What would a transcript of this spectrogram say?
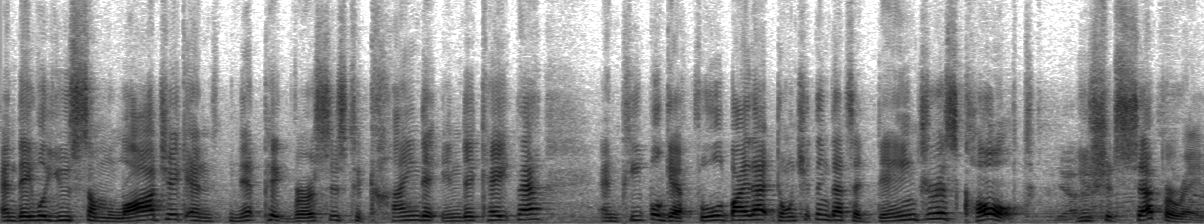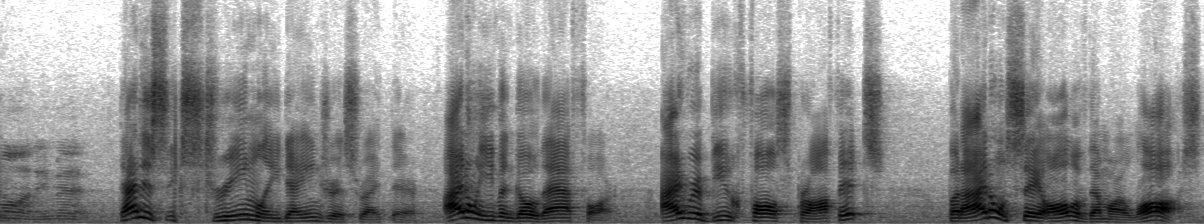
and they will use some logic and nitpick verses to kind of indicate that. And people get fooled by that. Don't you think that's a dangerous cult? Yeah. You should separate. Come on, amen. That is extremely dangerous right there. I don't even go that far. I rebuke false prophets, but I don't say all of them are lost.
